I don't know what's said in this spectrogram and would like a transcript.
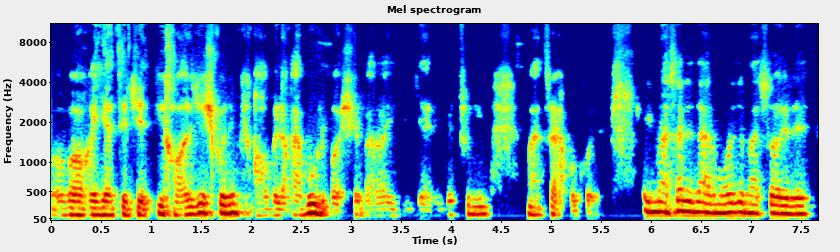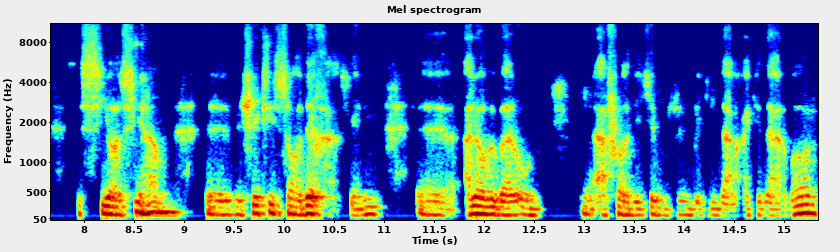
واقعیت جدی خارجش کنیم که قابل قبول باشه برای دیگری بتونیم مطرح بکنیم. این مسئله در مورد مسائل سیاسی هم به شکلی صادق هست یعنی علاوه بر اون افرادی که می‌تونیم بگیم دلقک دربار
